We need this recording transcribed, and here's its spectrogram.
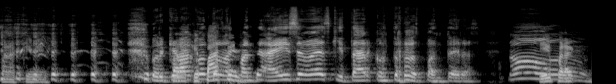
Para que porque va contra las panteras. Ahí se va a desquitar contra las panteras. No. Sí, para,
